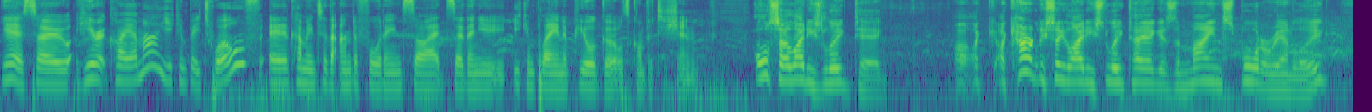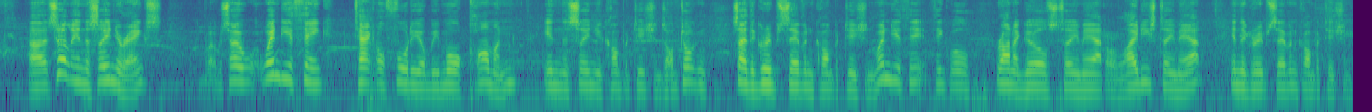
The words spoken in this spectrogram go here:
Yeah, so here at Kiama, you can be 12 and come into the under 14 side, so then you, you can play in a pure girls competition. Also, ladies' league tag. I, I currently see ladies' league tag as the main sport around league, uh, certainly in the senior ranks. So, when do you think tackle footy will be more common in the senior competitions? I'm talking, say, the Group 7 competition. When do you th- think we'll run a girls' team out or ladies' team out in the Group 7 competition?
